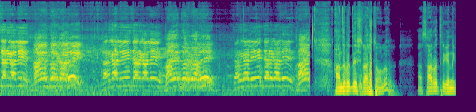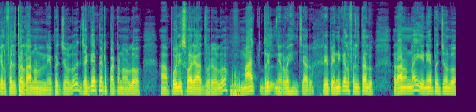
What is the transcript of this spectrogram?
జరగాలి. న్యాయం జరగాలి. జరగాలి జరగాలి. న్యాయం జరగాలి. జరగాలి జరగాలి. ఆంధ్రప్రదేశ్ రాష్ట్రంలో సార్వత్రిక ఎన్నికల ఫలితాలు రానున్న నేపథ్యంలో జగ్గైపేట పట్టణంలో పోలీసు వారి ఆధ్వర్యంలో మాక్ డ్రిల్ నిర్వహించారు. రేపు ఎన్నికల ఫలితాలు రానున్నాయి. ఈ నేపథ్యంలో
